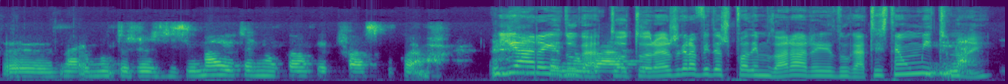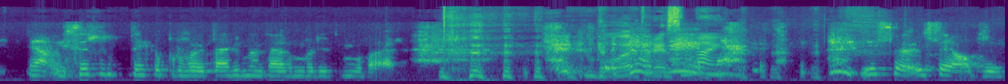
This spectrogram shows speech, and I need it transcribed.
Uh, muitas vezes dizem, ah, eu tenho um cão, o que é que faço com o cão? E a areia do gato, gato, doutora? As grávidas podem mudar a areia do gato? Isto é um mito, não, não é? Não, isso a gente tem que aproveitar e mandar o marido mudar. Boa, parece bem. Isso, isso, é óbvio.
